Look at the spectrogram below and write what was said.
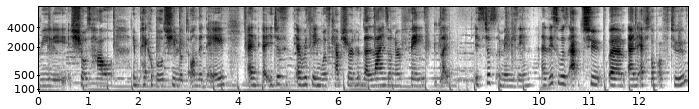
really shows how impeccable she looked on the day. And it just everything was captured the lines on her face like it's just amazing. And this was at two um, an f-stop of two.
